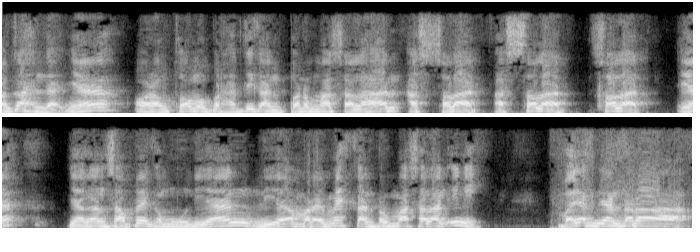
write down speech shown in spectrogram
Maka hendaknya orang tua memperhatikan permasalahan as-salat, as-salat, salat, ya. Jangan sampai kemudian dia meremehkan permasalahan ini. Banyak di antara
